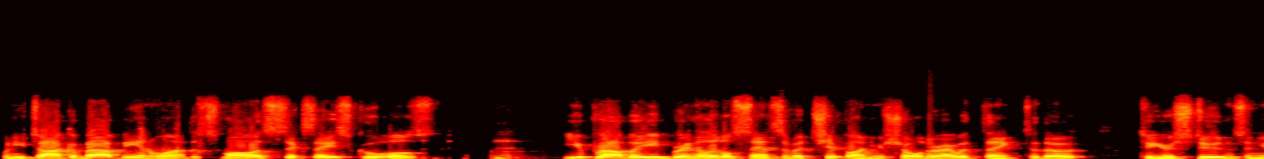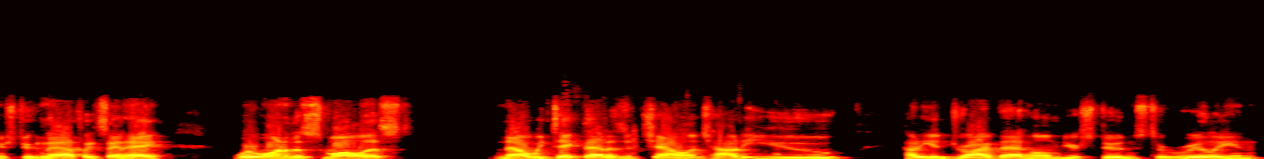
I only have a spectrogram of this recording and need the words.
when you talk about being one of the smallest 6A schools. You probably bring a little sense of a chip on your shoulder, I would think, to those to your students and your student athletes, saying, "Hey, we're one of the smallest. Now we take that as a challenge. How do you how do you drive that home to your students to really and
